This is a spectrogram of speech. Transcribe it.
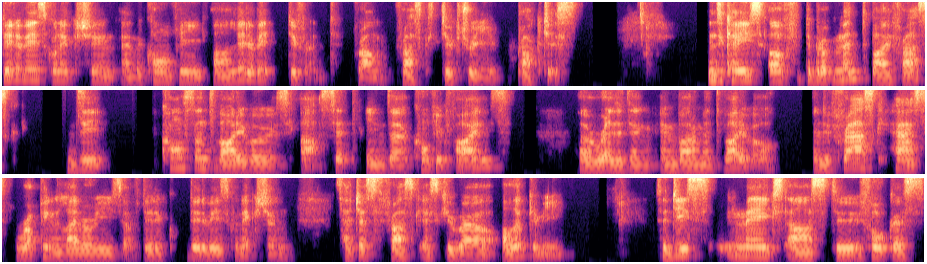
database connection and the config are a little bit different from Flask directory practice. In the case of development by Flask, the constant variables are set in the config files uh, rather than environment variable. And the Flask has wrapping libraries of data database connection, such as Flask SQL Alchemy. So this makes us to focus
